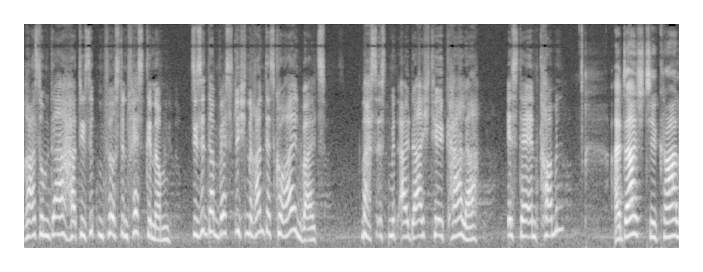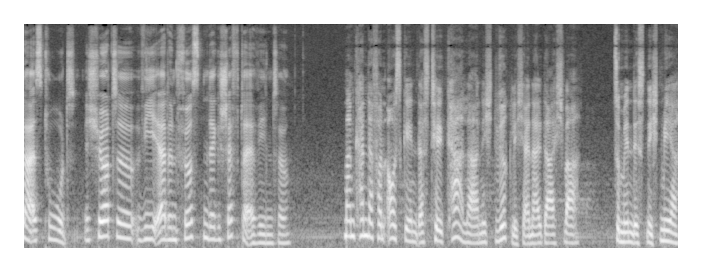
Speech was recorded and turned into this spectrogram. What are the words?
Rasumdar hat die Sippenfürstin festgenommen. Sie sind am westlichen Rand des Korallenwalds. Was ist mit Aldarch Tilkala? Ist er entkommen? Aldarch Tirkala ist tot. Ich hörte, wie er den Fürsten der Geschäfte erwähnte. Man kann davon ausgehen, dass Tilkala nicht wirklich ein Aldarch war. Zumindest nicht mehr,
